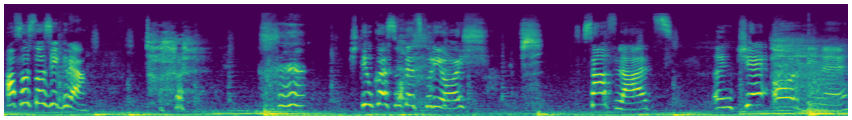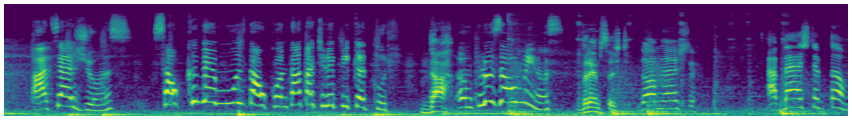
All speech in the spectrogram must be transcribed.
a fost o zi grea. Știu că sunteți curioși să aflați în ce ordine ați ajuns sau cât de mult au contat acele picături. Da, În plus sau în minus? vrem să știm. Doamne ăștia. Abia așteptăm.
